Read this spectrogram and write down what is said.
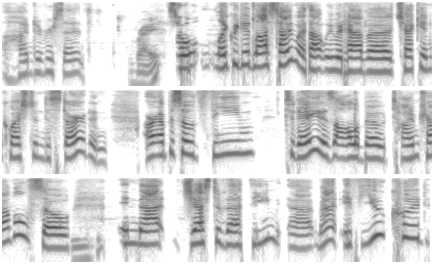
A hundred percent. Right. So, like we did last time, I thought we would have a check-in question to start, and our episode theme today is all about time travel. So, mm-hmm. in that gist of that theme, uh, Matt, if you could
